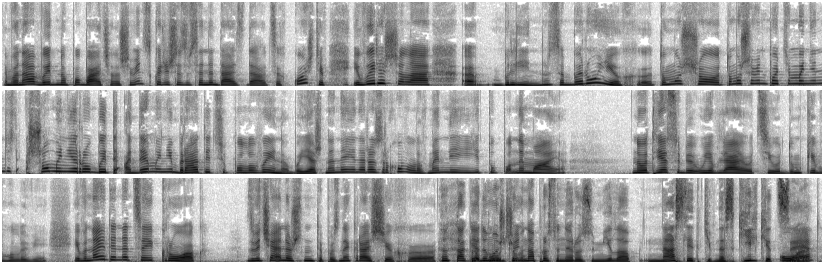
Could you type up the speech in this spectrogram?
Вона, видно, побачила, що він, скоріше за все, не дасть да, цих коштів, і вирішила: е, блін, ну заберу їх, е, тому що, тому що він потім мені не дасть. А що мені робити? А де мені брати цю половину? Бо я ж на неї не розраховувала, в мене її тупо немає. Ну, от я собі уявляю ці от думки в голові. І вона йде на цей крок. Звичайно ж, ну, типу, з найкращих. е, Ну так, я думаю, що вона просто не розуміла наслідків, наскільки це От.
